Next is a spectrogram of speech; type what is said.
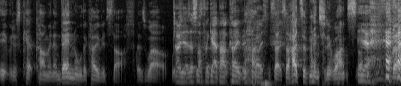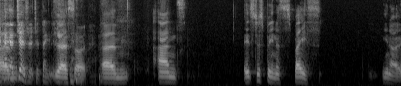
it just kept coming and then all the covid stuff as well Oh yeah, let's not forget about COVID. Christ. exactly so i had to mention it once Yeah. But, yeah. um, Cheers, Richard. Thank you. yeah sorry um, and it's just been a space you know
